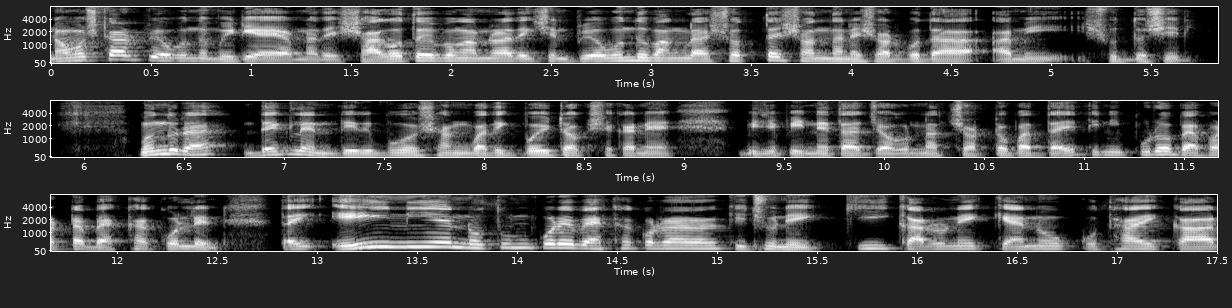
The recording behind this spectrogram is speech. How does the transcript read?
নমস্কার প্রিয় বন্ধু মিডিয়ায় আপনাদের স্বাগত এবং আপনারা দেখছেন প্রিয় বন্ধু বাংলা সত্যের সন্ধানে সর্বদা আমি শুদ্ধশীল। বন্ধুরা, দেখলেন দীর্ঘ সাংবাদিক বৈঠক, সেখানে বিজেপি নেতা জগন্নাথ চট্টোপাধ্যায়, তিনি পুরো ব্যাপারটা ব্যাখ্যা করলেন। তাই এই নিয়ে নতুন করে ব্যাখ্যা করার কিছু নেই। কি কারণে, কেন, কোথায়, কার,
